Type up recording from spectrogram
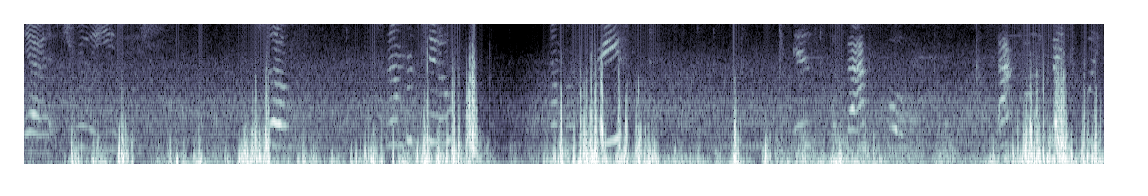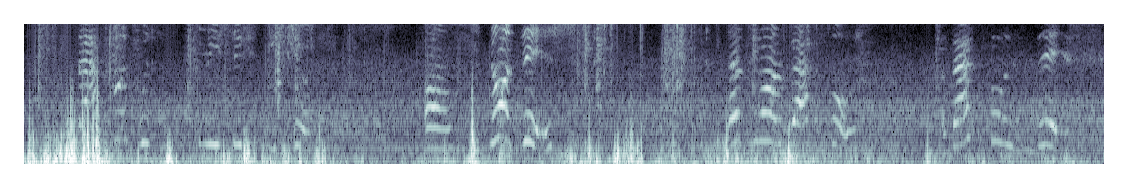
yeah, it's really easy. So, it's number two. Number three is a back flip. Back flip is basically a back flip with 360 turn. Um, not this. That's not a back full. A back full is this.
